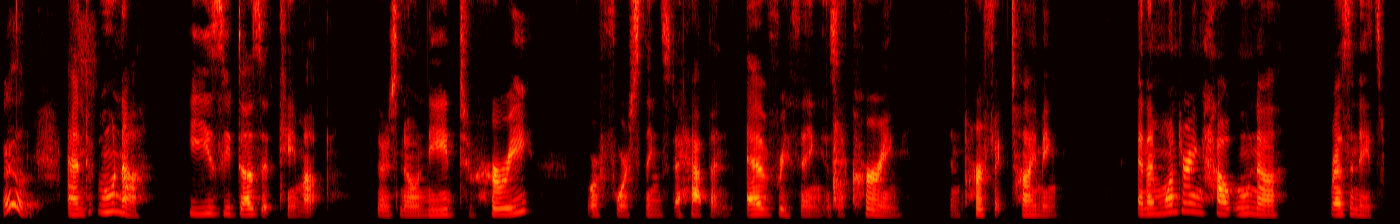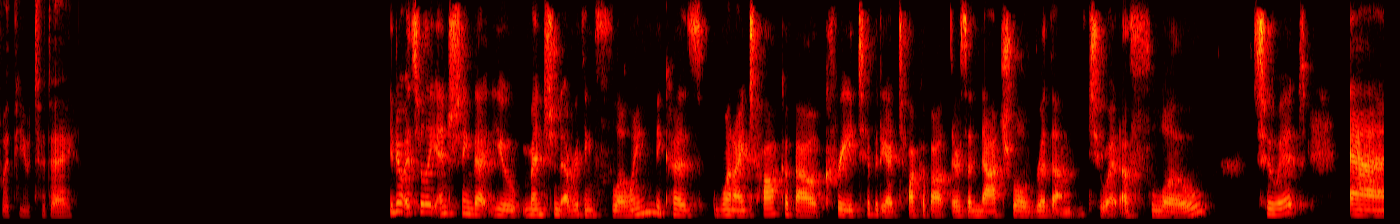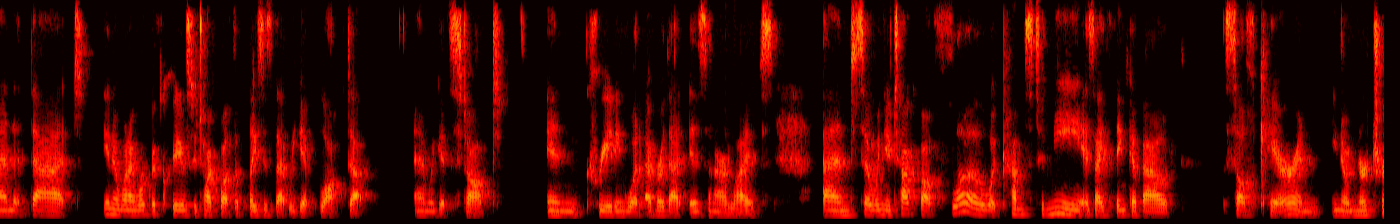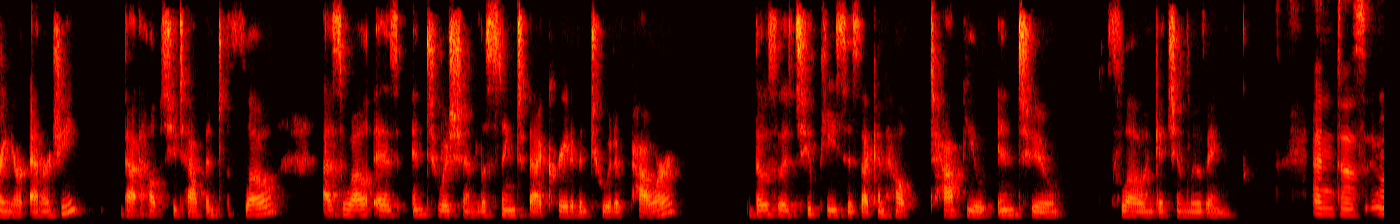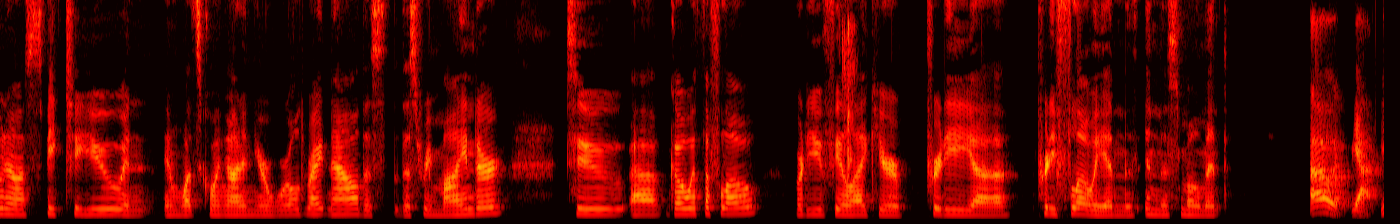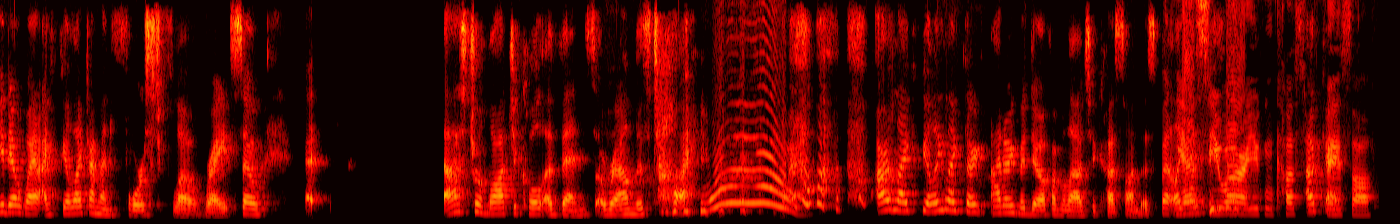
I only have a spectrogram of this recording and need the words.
Ooh. And Una, easy does it, came up. There's no need to hurry or force things to happen. Everything is occurring in perfect timing. And I'm wondering how Una resonates with you today. You know, it's really interesting that you mentioned everything flowing because when I talk about creativity, I talk about there's a natural rhythm to it, a flow to it, and that you know, when I work with creatives, we talk about the places that we get blocked up and we get stopped in creating whatever that is in our lives. And so when you talk about flow, what comes to me is I think about self-care and, you know, nurturing your energy. That helps you tap into the flow, as well as intuition, listening to that creative intuitive power. Those are the two pieces that can help tap you into flow and get you moving. And does Una speak to you and, and what's going on in your world right now? This this reminder to uh, go with the flow, or do you feel like you're pretty uh, pretty flowy in this, in this moment? Oh yeah, you know what? I feel like I'm in forced flow, right? So uh, astrological events around this time are like feeling like they're I don't even know if I'm allowed to cuss on this, but like Yes, you are. You can cuss your okay. face off.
